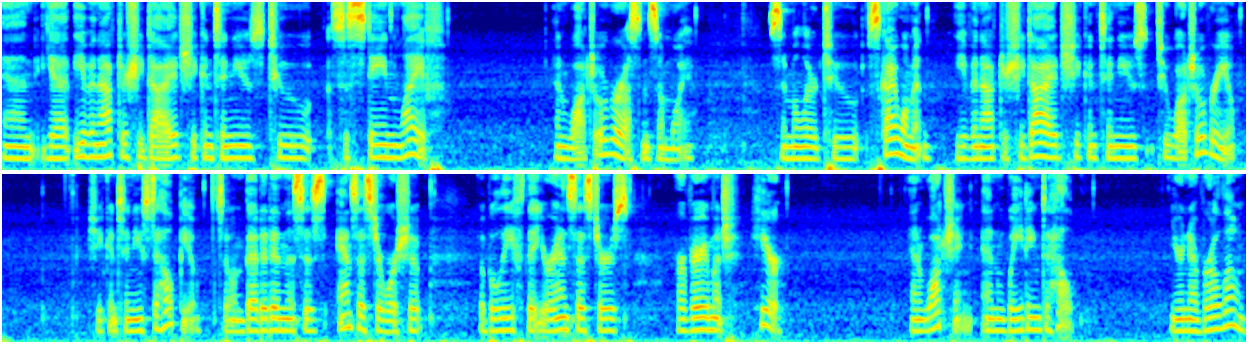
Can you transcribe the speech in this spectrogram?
And yet, even after she died, she continues to sustain life and watch over us in some way. Similar to Sky Woman, even after she died, she continues to watch over you. She continues to help you. So, embedded in this is ancestor worship, a belief that your ancestors are very much here and watching and waiting to help. You're never alone.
